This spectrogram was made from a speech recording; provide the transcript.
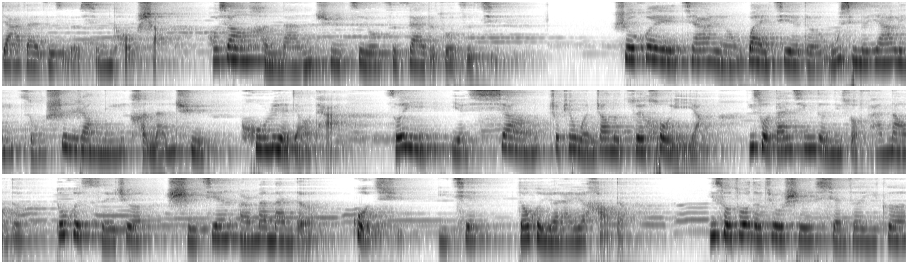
压在自己的心头上，好像很难去自由自在的做自己。社会、家人、外界的无形的压力，总是让你很难去忽略掉它。所以，也像这篇文章的最后一样，你所担心的、你所烦恼的，都会随着时间而慢慢的过去，一切都会越来越好的。你所做的就是选择一个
